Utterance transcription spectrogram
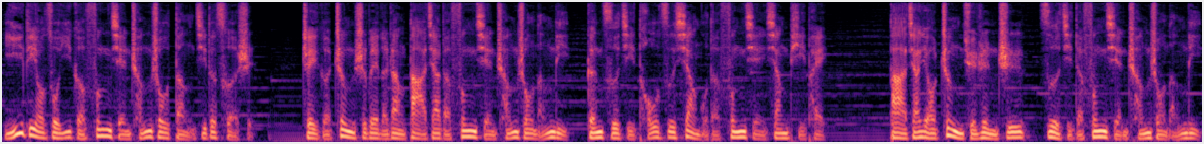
一定要做一个风险承受等级的测试，这个正是为了让大家的风险承受能力跟自己投资项目的风险相匹配。大家要正确认知自己的风险承受能力，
